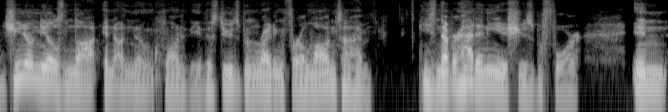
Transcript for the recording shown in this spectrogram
Gene O'Neill's not an unknown quantity. This dude's been writing for a long time. He's never had any issues before, and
